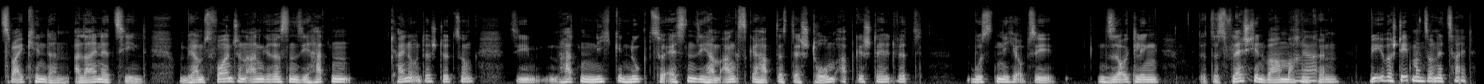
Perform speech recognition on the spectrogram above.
zwei Kindern, alleinerziehend. Und wir haben es vorhin schon angerissen, Sie hatten keine Unterstützung. Sie hatten nicht genug zu essen. Sie haben Angst gehabt, dass der Strom abgestellt wird. Wussten nicht, ob sie einen Säugling das Fläschchen warm machen ja. können. Wie übersteht man so eine Zeit?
